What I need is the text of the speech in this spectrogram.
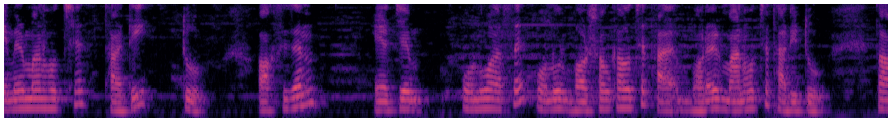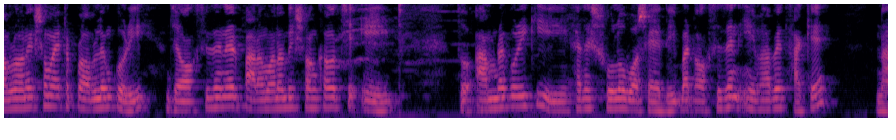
M এর মান হচ্ছে থার্টি টু অক্সিজেন এর যে অণু আছে, অণুর ভর সংখ্যা হচ্ছে ভরের মান হচ্ছে থার্টি টু তো আমরা অনেক সময় একটা প্রবলেম করি যে অক্সিজেনের পারমাণবিক সংখ্যা হচ্ছে এইট তো আমরা করি কি, এখানে ষোলো বসায় দিই বাট অক্সিজেন এভাবে থাকে না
